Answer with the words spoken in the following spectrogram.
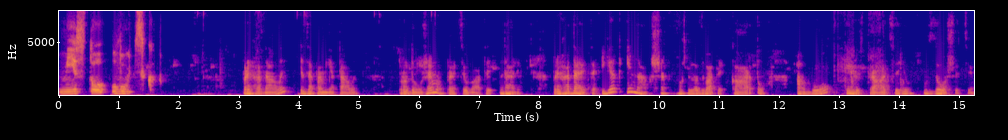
місто Луцьк. Пригадали і запам'ятали. Продовжуємо працювати далі. Пригадайте, як інакше можна назвати карту або ілюстрацію в зошиті.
